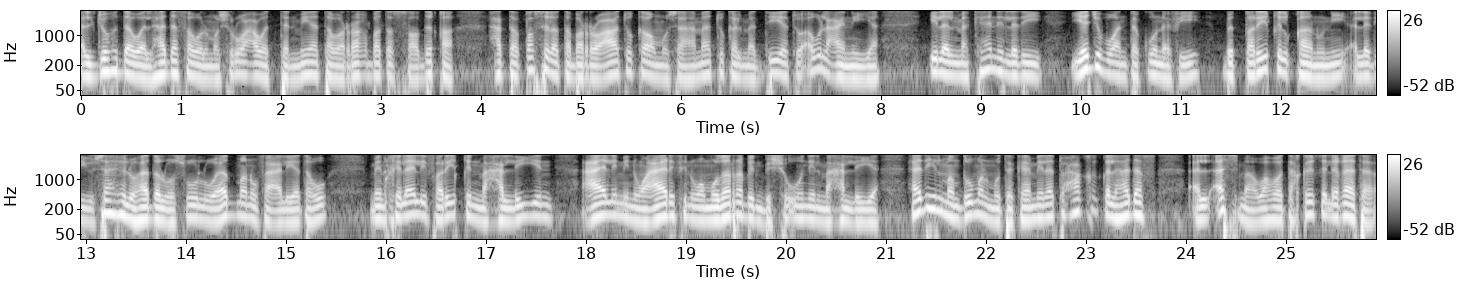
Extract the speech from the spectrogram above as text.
الجهد والهدف والمشروع والتنمية والرغبة الصادقة حتى تصل تبرعاتك ومساهماتك المادية أو العينية إلى المكان الذي يجب أن تكون فيه بالطريق القانوني الذي يسهل هذا الوصول ويضمن فعاليته من خلال فريق محلي عالم وعارف ومدرب بالشؤون المحلية، هذه المنظومة المتكاملة تحقق الهدف الأسمى وهو تحقيق الإغاثة،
